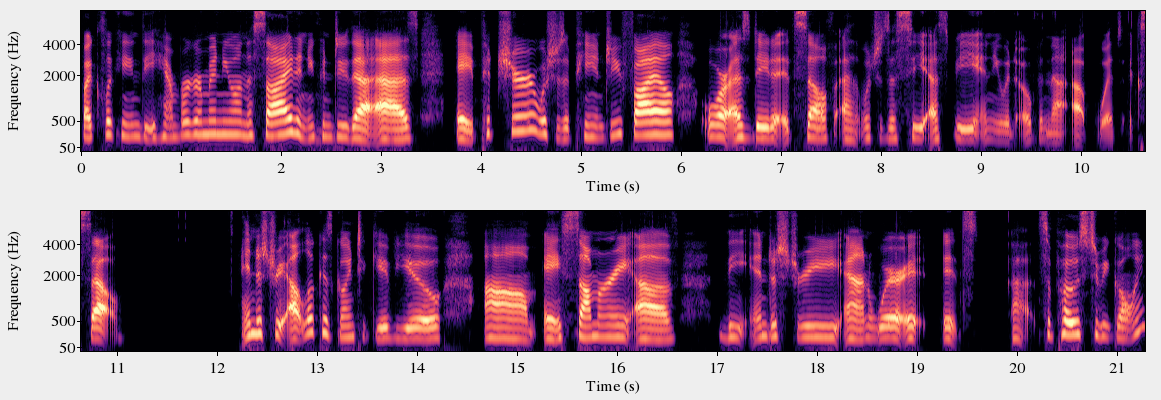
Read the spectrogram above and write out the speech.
by clicking the hamburger menu on the side and you can do that as a picture which is a PNG file or as data itself uh, which is a CSV and you would open that up with Excel. Industry Outlook is going to give you um, a summary of the industry and where it, it's uh, supposed to be going.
